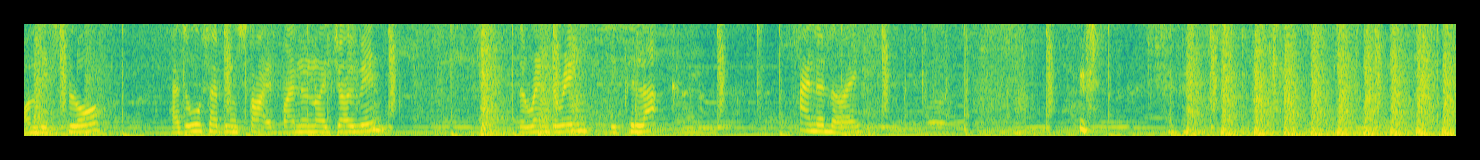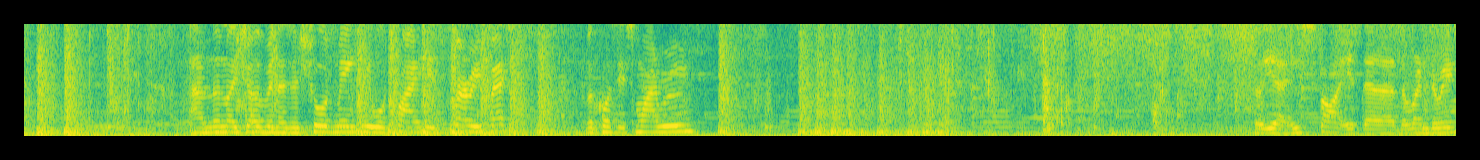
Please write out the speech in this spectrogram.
on this floor has also been started by Nunai Jovin. The rendering, the pilak. Hi Nunai. And Nunai Jovin has assured me he will try his very best because it's my room. So yeah he started the, the rendering.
